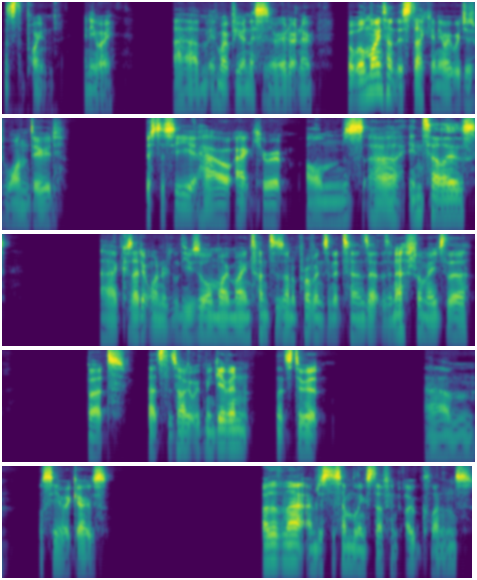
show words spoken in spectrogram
That's the point. Anyway, um, it might be unnecessary. I don't know, but we'll mind hunt this stack anyway with just one dude, just to see how accurate Ulm's uh, intel is because uh, I don't want to use all my mind hunters on a province and it turns out there's an astral mage there. But that's the target we've been given. Let's do it. Um, we'll see how it goes. Other than that, I'm just assembling stuff in Oakland.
